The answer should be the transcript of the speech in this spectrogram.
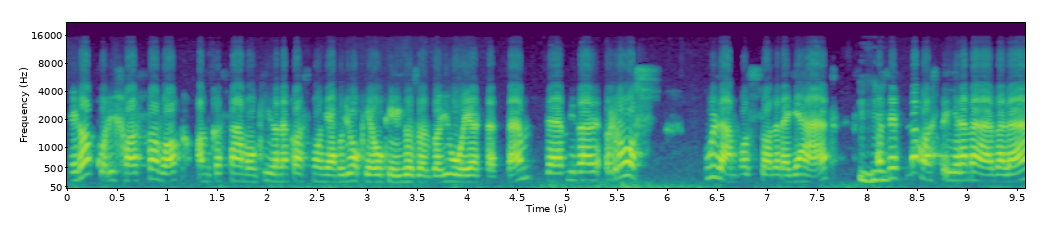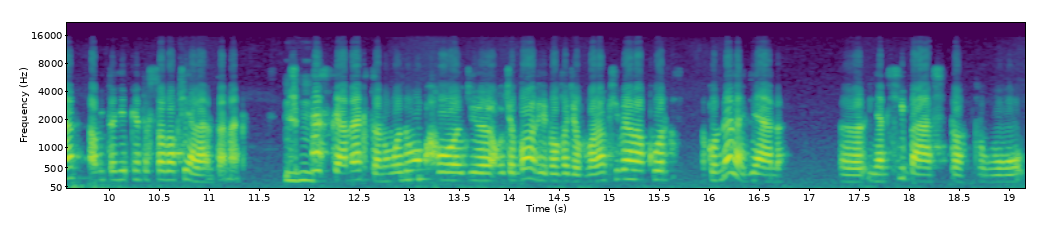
még akkor is, ha a szavak, amik a számon kijönnek, azt mondják, hogy oké, okay, oké, okay, igazadban jó értettem, de mivel rossz hullámhosszon megy át, uh-huh. azért nem azt érem el vele, amit egyébként a szavak jelentenek. Uh-huh. És mhm. ezt kell megtanulnunk, hogy hogyha balhéba vagyok valakivel, akkor, akkor ne legyen ilyen hibáztató,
